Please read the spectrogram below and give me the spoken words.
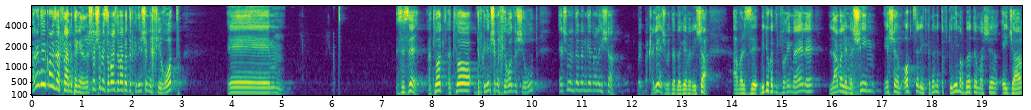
אני לא יודע אם לקרוא לזה אפליה מתקנת, אני חושב שבסופו של דבר בתפקידים של מכירות, אמ, זה זה. את לא, את לא, תפקידים של מכירות ושירות, אין שום הבדל בין גבר לאישה. בכללי אין שום הבדל בין גבר לאישה. אבל זה בדיוק הדברים האלה, למה לנשים יש היום אופציה להתקדם לתפקידים הרבה יותר מאשר HR,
